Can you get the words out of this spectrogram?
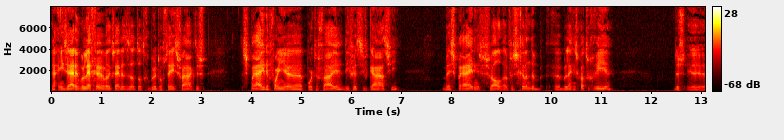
Nou, eenzijdig beleggen, wat ik zei, dat, dat, dat gebeurt nog steeds vaak. Dus spreiden van je portefeuille, diversificatie. Bij spreiding is dus wel verschillende eh, beleggingscategorieën. Dus eh,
